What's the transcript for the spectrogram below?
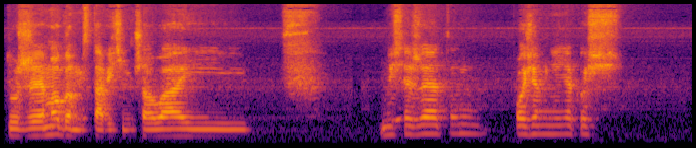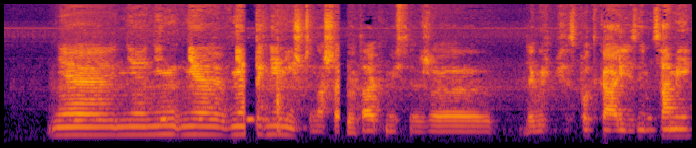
którzy mogą stawić im czoła i myślę, że ten poziom nie jakoś nie, nie, nie, nie, w Niemczech nie niszczy naszego, tak? Myślę, że jakbyśmy się spotkali z Niemcami,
